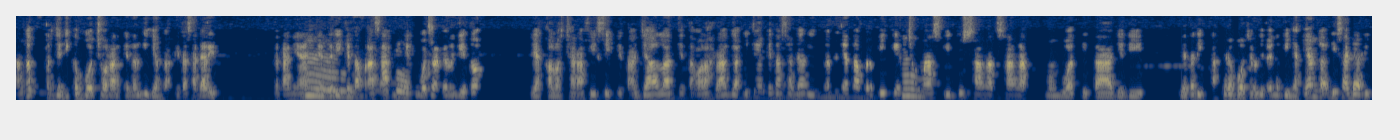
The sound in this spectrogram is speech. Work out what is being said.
anggap terjadi kebocoran energi yang nggak kita sadari. Tekannya, hmm. jadi kita merasa okay. mungkin kebocoran energi itu ya kalau secara fisik kita jalan, kita olahraga, itu yang kita sadari. Tapi ternyata berpikir hmm. cemas itu sangat-sangat membuat kita jadi ya tadi akhirnya bocor gitu energinya yang nggak disadari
